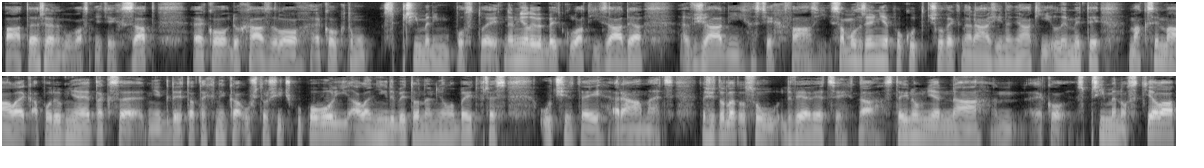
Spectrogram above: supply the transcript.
páteře nebo vlastně těch zad jako docházelo jako k tomu zpříjmenému postoji. Neměly by být kulatý záda v žádný z těch fází. Samozřejmě pokud člověk naráží na nějaký limity maximálek a podobně, tak se někdy ta technika už trošičku povolí, ale nikdy by to nemělo být přes určitý rámec. Takže tohle to jsou dvě věci. Ta stejnoměrná jako zpříjmenost těla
